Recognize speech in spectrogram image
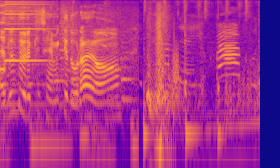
애들도 이렇게 재밌게 놀아요. 베트남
